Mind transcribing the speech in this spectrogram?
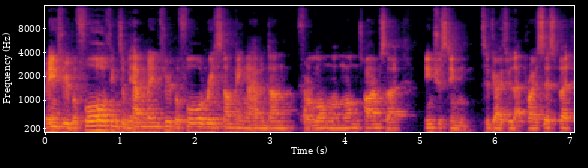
been through before, things that we haven't been through before. Restumping I haven't done for a long, long, long time. So interesting to go through that process, but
